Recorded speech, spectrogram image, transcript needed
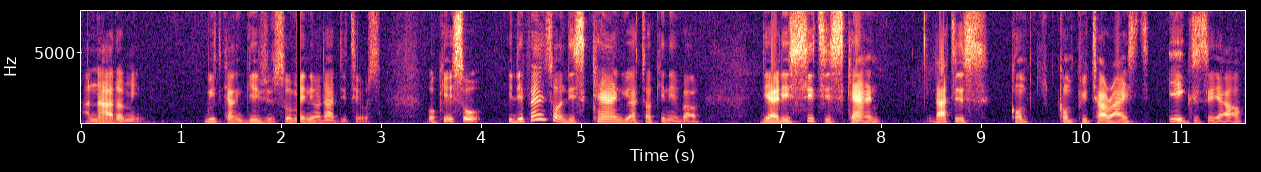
anatomy, which can give you so many other details. Okay, so it depends on the scan you are talking about. There is CT scan, that is com- computerized axial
